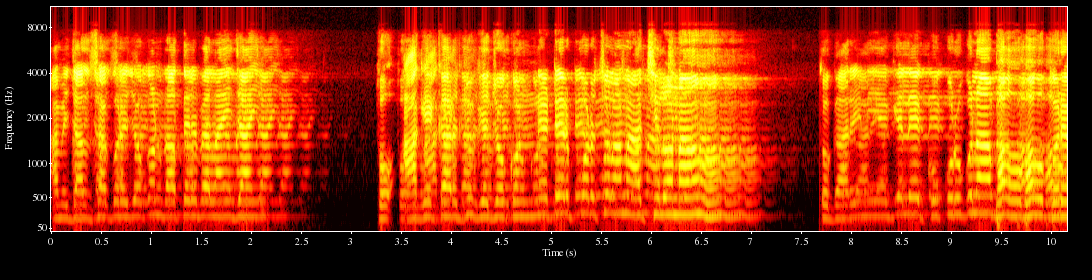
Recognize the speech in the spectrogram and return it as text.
আমি জালসা করে যখন রাতের বেলায় যাই তো আগেকার যুগে যখন নেটের প্রচলন ছিল না তো গাড়ি নিয়ে গেলে কুকুরগুলা ভাও ভাও করে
